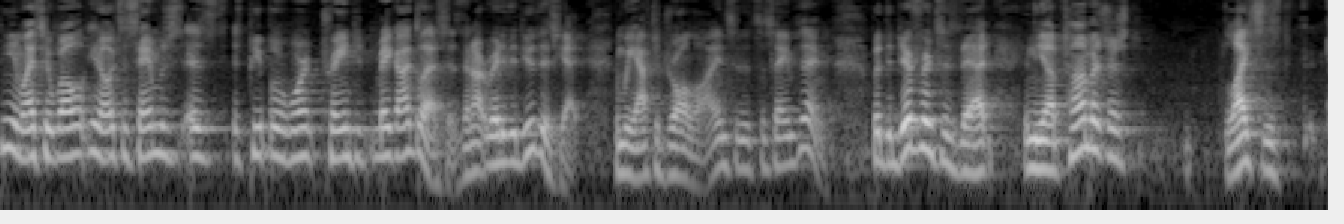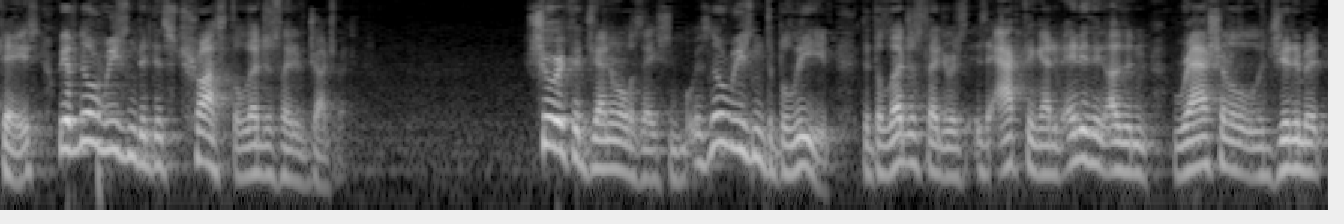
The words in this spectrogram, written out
And you might say, well, you know, it's the same as, as, as, people who weren't trained to make eyeglasses. They're not ready to do this yet. And we have to draw lines, and it's the same thing. But the difference is that in the optometrist licensed case, we have no reason to distrust the legislative judgment. Sure, it's a generalization, but there's no reason to believe that the legislator is, is acting out of anything other than rational, legitimate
